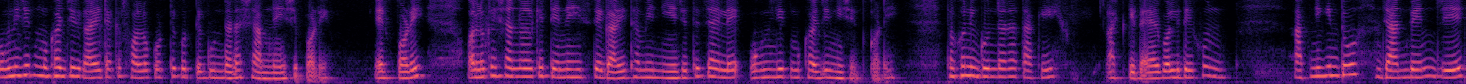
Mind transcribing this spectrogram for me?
অগ্নিজিৎ মুখার্জির গাড়িটাকে ফলো করতে করতে গুন্ডারা সামনে এসে পড়ে। এরপরে অলোকেশ সান্যালকে টেনে হিসড়ে গাড়ি থামিয়ে নিয়ে যেতে চাইলে অগ্নিজিৎ মুখার্জি নিষেধ করে। তখনই গুন্ডারা তাকে আটকে দেয় আর বলে, দেখুন, আপনি কিন্তু জানবেন যে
